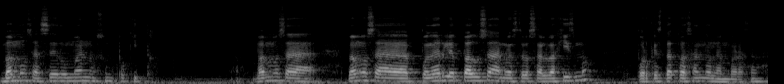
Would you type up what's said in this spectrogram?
vamos a ser humanos un poquito. Vamos a, vamos a ponerle pausa a nuestro salvajismo porque está pasando la embarazada.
